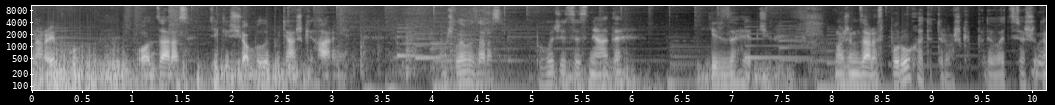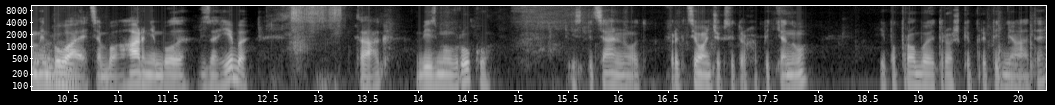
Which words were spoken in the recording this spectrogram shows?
На рибку. От зараз тільки що були потяжки гарні. Можливо, зараз вийде зняти якийсь загибчик. Можемо зараз порухати трошки, подивитися, що там відбувається, бо гарні були загиби. Так, візьму в руку і спеціально от фрикціончик свій трохи підтягну і попробую трошки припідняти,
